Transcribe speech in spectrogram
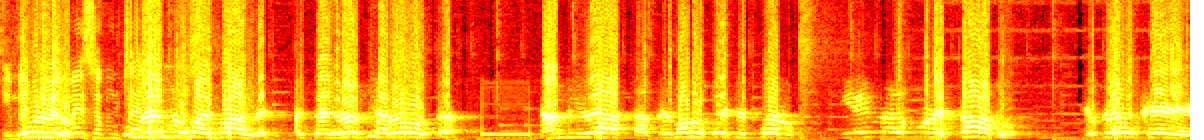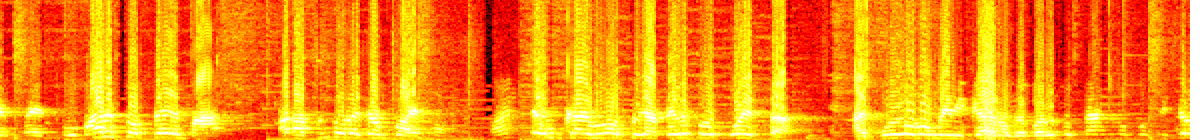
Y me Julio, eso, un muchachos. ejemplo valable. Altagracia Rosa, candidata, de vamos a ese pueblo, y es algo del Estado. Yo creo que eh, tomar estos temas para asuntos de campaña, hay que buscar votos y hacerle propuestas al pueblo dominicano, que por eso están en oposición,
